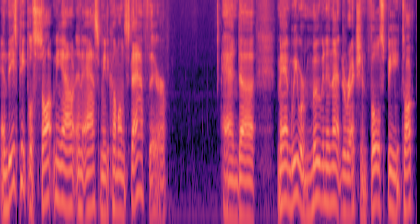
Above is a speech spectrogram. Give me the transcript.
And these people sought me out and asked me to come on staff there. And uh, man we were moving in that direction full speed. Talk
